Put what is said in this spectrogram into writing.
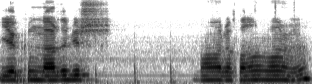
yakınlarda bir mağara falan var mı?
